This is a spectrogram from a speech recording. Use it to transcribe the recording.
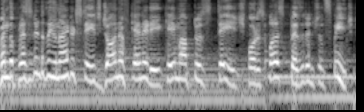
When the President of the United States, John F. Kennedy, came up to stage for his first presidential speech,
